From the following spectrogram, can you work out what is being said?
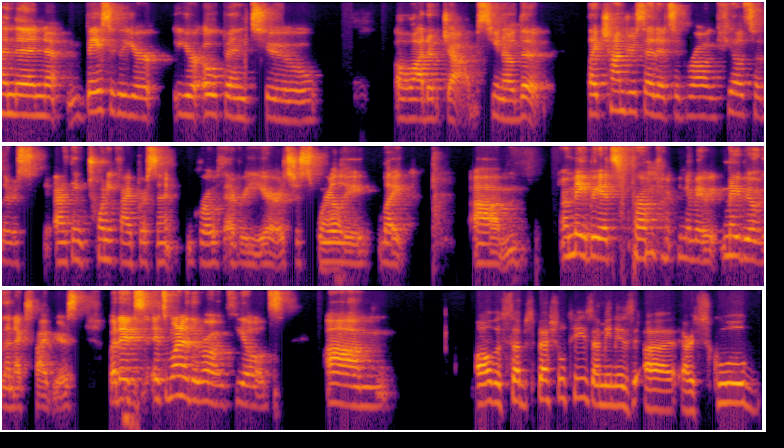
and then basically you're, you're open to a lot of jobs, you know, the, like Chandru said, it's a growing field. So there's, I think, twenty-five percent growth every year. It's just Wow. really like, um, or maybe it's from, you know, maybe, maybe over the next five years, but it's, it's one of the growing fields. Um, All the subspecialties, I mean, is, uh, are school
